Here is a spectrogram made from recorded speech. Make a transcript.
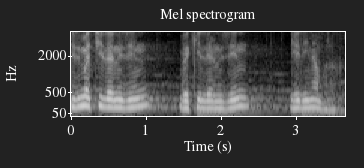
Hizmetçilerinizin, vekillerinizin yediğine bırakın.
